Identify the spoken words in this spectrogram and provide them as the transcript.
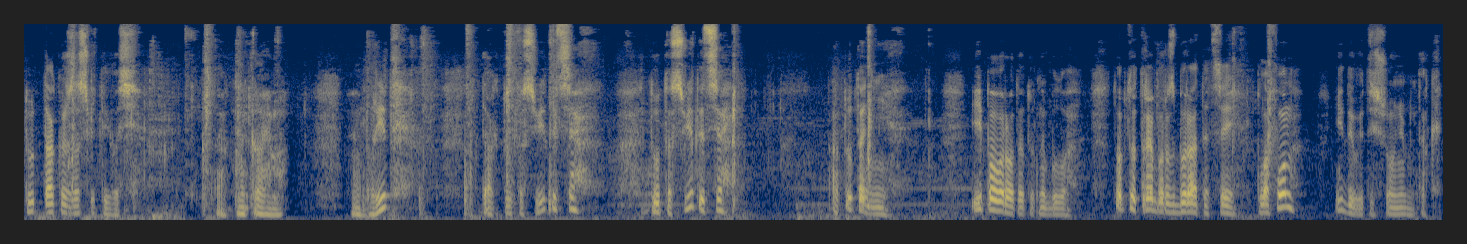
тут також засвітилось. Так, вмикаємо габарит. Так, тут світиться. Тут світиться, а тут ні. І поворота тут не було. Тобто треба розбирати цей плафон і дивитись, що в ньому так.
